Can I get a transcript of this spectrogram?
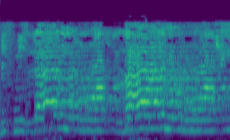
بسم الله الرحمن الرحيم.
